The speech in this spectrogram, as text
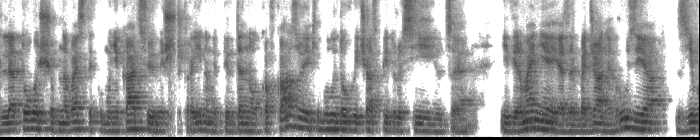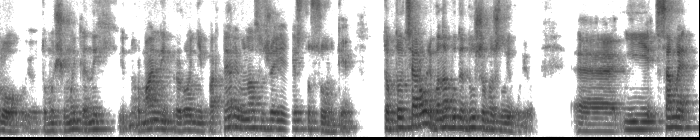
для того, щоб навести комунікацію між країнами Південного Кавказу, які були довгий час під Росією. Це і Вірменія, і Азербайджан, і Грузія з Європою, тому що ми для них нормальні природні партнери. і У нас вже є стосунки. Тобто, ця роль вона буде дуже важливою, Е, і саме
